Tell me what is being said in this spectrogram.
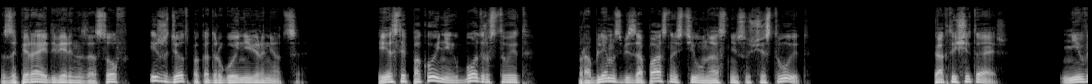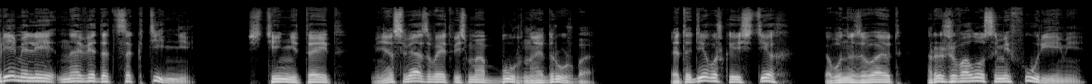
запирает дверь на засов и ждет, пока другой не вернется. Если покойник бодрствует, проблем с безопасностью у нас не существует. Как ты считаешь, не время ли наведаться к Тинни? С Тинни Тейт меня связывает весьма бурная дружба. Это девушка из тех, кого называют рыжеволосыми фуриями,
